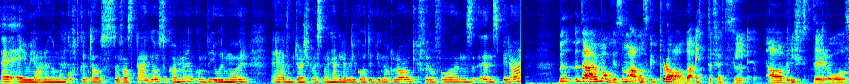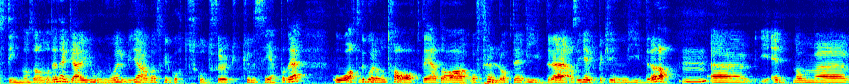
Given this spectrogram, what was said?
eh, er jo gjerne når man godt kan ta hos fastlege. Og så kan man jo komme til jordmor, eh, eventuelt hvis man heller vil gå til gynekolog for å få en, en spiral. Men, men det er jo mange som er ganske plaga etter fødselen av rifter og sting og sånn. Og det tenker jeg jordmor Vi er jo ganske godt skodd for å kunne se på det. Og at det går an å ta opp det da og følge opp det videre. Altså hjelpe kvinnen videre, da. Mm. Uh, enten om eh,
